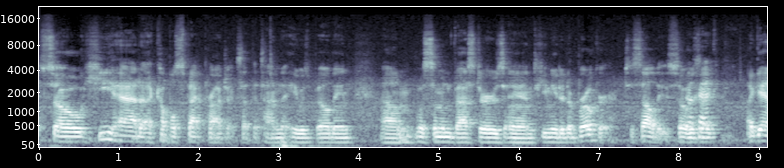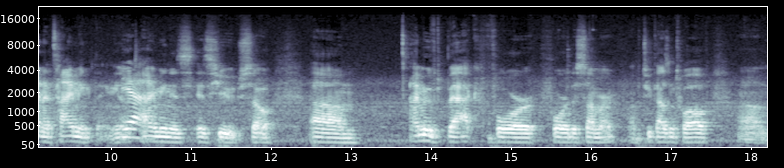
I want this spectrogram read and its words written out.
so he had a couple spec projects at the time that he was building um, with some investors and he needed a broker to sell these so it was Okay. like again a timing thing you know Yeah. timing is is huge so um, I moved back for for the summer of 2012. Um,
